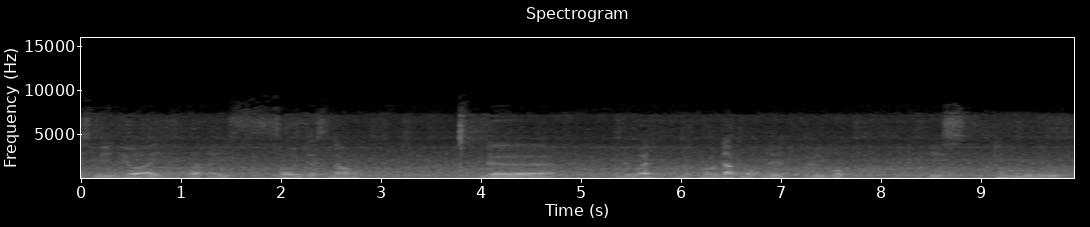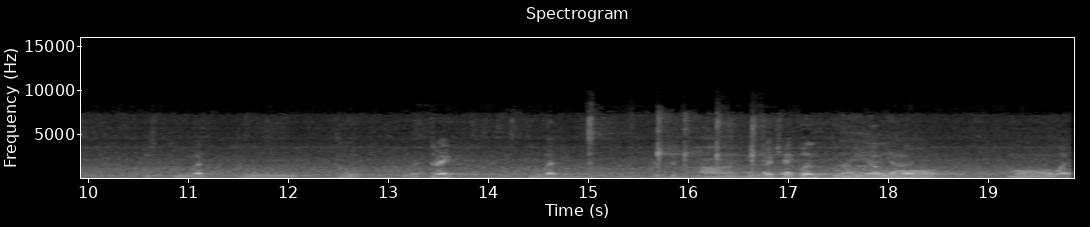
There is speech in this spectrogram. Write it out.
this video, I what I saw just now, the the what the product of the Reebok is to is to what to to to attract is to what uh, attract people to Ah, yeah, become yeah. more more what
